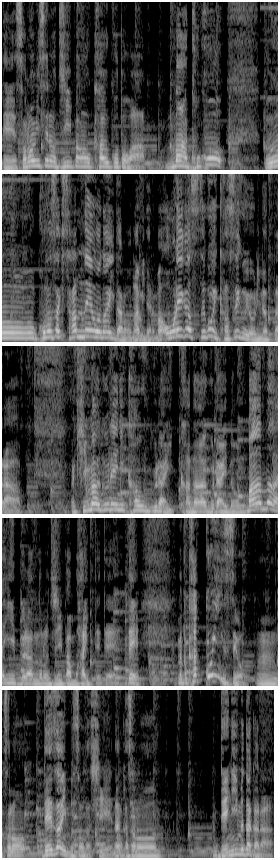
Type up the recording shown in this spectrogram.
て、その店のジーパンを買うことは、まあ、ここ、うーん、この先3年はないだろうな、みたいな。まあ、俺がすごい稼ぐようになったら、気まぐれに買うぐらいかなぐらいの、まあまあいいブランドのジーパンも入ってて、で、やっぱかっこいいんですよ。うん、その、デザインもそうだし、なんかその、デニムだから、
